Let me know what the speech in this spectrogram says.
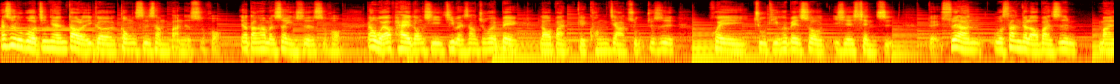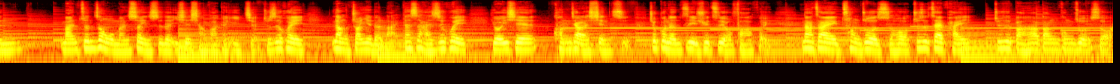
但是如果今天到了一个公司上班的时候，要当他们摄影师的时候，那我要拍的东西基本上就会被老板给框架住，就是会主题会被受一些限制。对，虽然我上一个老板是蛮。蛮尊重我们摄影师的一些想法跟意见，就是会让专业的来，但是还是会有一些框架的限制，就不能自己去自由发挥。那在创作的时候，就是在拍，就是把它当工作的时候，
